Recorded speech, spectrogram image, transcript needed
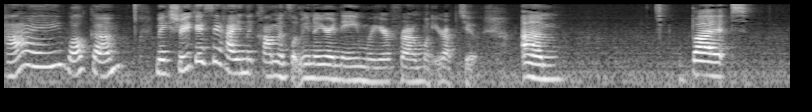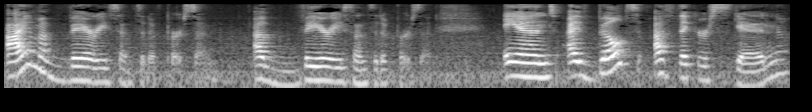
Hi, welcome. Make sure you guys say hi in the comments. Let me know your name, where you're from, what you're up to. Um, but I am a very sensitive person. A very sensitive person. And I've built a thicker skin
